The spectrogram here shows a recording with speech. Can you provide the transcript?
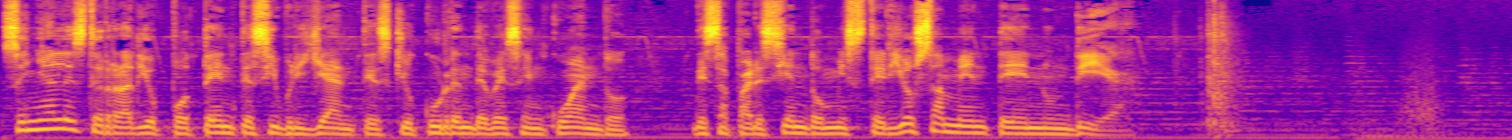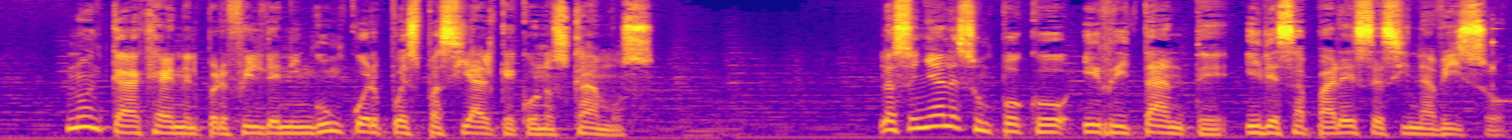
Señales de radio potentes y brillantes que ocurren de vez en cuando, desapareciendo misteriosamente en un día. No encaja en el perfil de ningún cuerpo espacial que conozcamos, la señal es un poco irritante y desaparece sin aviso.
